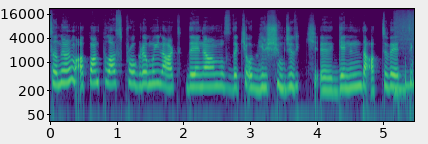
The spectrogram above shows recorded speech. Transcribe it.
Sanıyorum Akbank Plus programıyla artık DNA'mızdaki o girişimcilik genini de aktive ettik.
